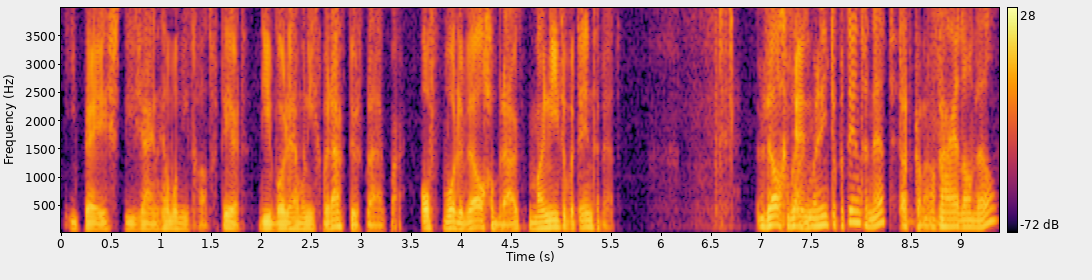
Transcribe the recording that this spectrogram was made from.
IP's die zijn helemaal niet geadverteerd. Die worden helemaal niet gebruikt dus blijkbaar. Of worden wel gebruikt, maar niet op het internet. Wel gebruikt, maar niet op het internet. Dat kan ook. Waar dan wel?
